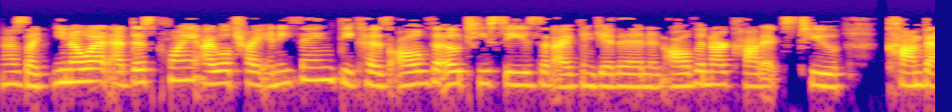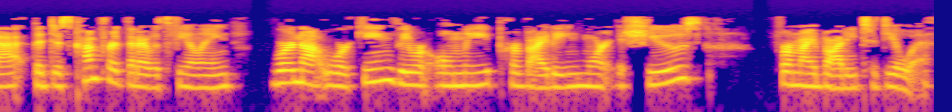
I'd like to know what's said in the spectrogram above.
And I was like, you know what? At this point, I will try anything because all of the OTCs that I've been given and all the narcotics to combat the discomfort that I was feeling were not working. They were only providing more issues for my body to deal with.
